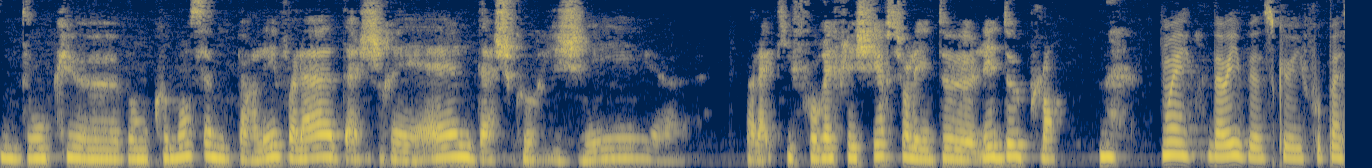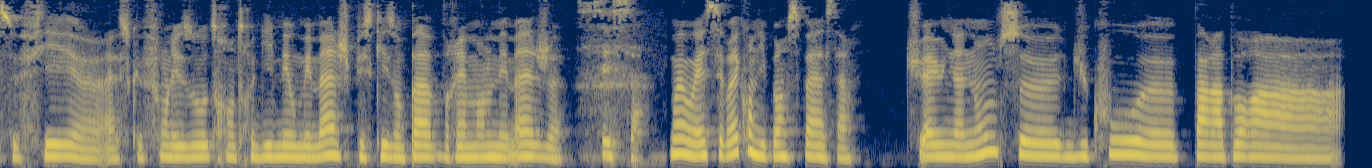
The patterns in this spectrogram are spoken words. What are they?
Donc, euh, on commence à nous parler, voilà, d'âge réel, d'âge corrigé, euh, voilà, qu'il faut réfléchir sur les deux, les deux plans. Oui, bah oui, parce qu'il faut pas se fier euh, à ce que font les autres entre guillemets au même âge, puisqu'ils n'ont pas vraiment le même âge. C'est ça. Ouais, ouais, c'est vrai qu'on n'y pense pas à ça. Tu as une annonce du coup par rapport à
